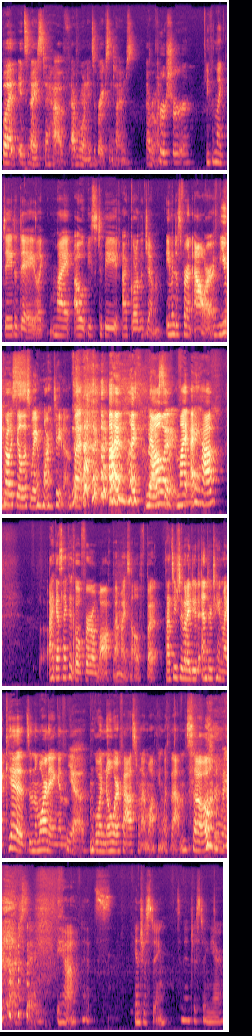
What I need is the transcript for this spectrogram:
but it's nice to have. Everyone needs a break sometimes. Everyone. for sure. even like day to day, like my out used to be I'd go to the gym even just for an hour. You probably feel this way more, Dana, but I'm like No, now. I'm, my I have. I guess I could go for a walk by myself, but that's usually what I do to entertain my kids in the morning, and yeah. I'm going nowhere fast when I'm walking with them. So Oh my gosh, same. yeah, it's interesting. It's an interesting year.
